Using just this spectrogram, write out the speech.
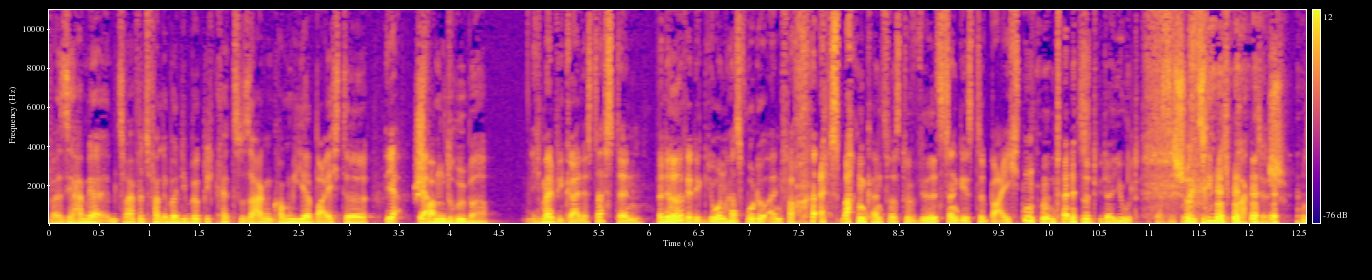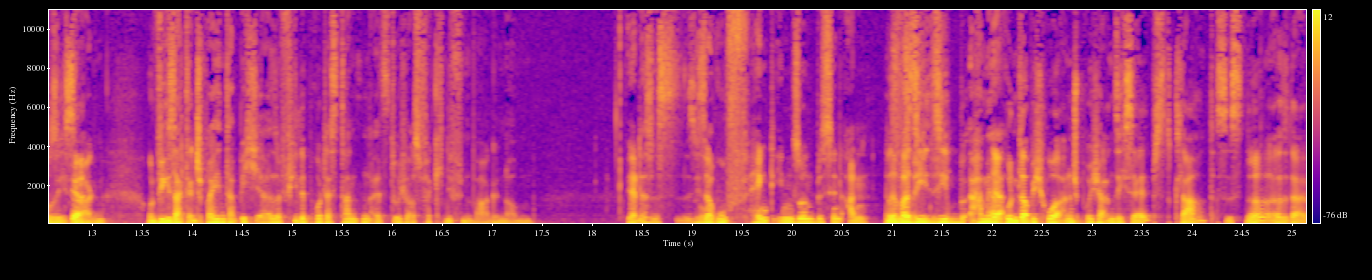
weil sie haben ja im Zweifelsfall immer die Möglichkeit zu sagen, komm hier, beichte, Ja, Schwamm drüber. Ich meine, wie geil ist das denn? Wenn Ne? du eine Religion hast, wo du einfach alles machen kannst, was du willst, dann gehst du beichten und dann ist es wieder gut. Das ist schon ziemlich praktisch, muss ich Ja. sagen. Und wie gesagt, entsprechend habe ich also viele Protestanten als durchaus verkniffen wahrgenommen. Ja, das ist, dieser Ruf hängt ihnen so ein bisschen an. Ne, weil sie, sie haben ja, Ja. unglaublich hohe Ansprüche an sich selbst, klar, das ist, ne, also da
